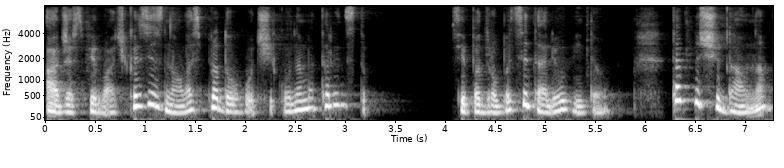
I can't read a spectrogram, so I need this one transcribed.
адже співачка зізналась про довгоочікуване материнство. Всі подробиці далі у відео. Так нещодавно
